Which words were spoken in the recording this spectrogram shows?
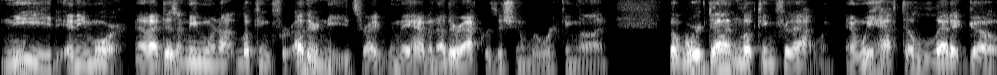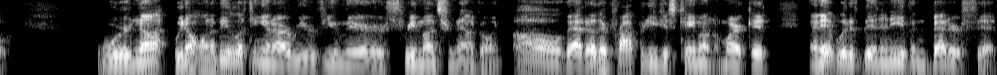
need anymore. Now that doesn't mean we're not looking for other needs, right? We may have another acquisition we're working on, but we're done looking for that one, and we have to let it go we're not we don't want to be looking in our rear view mirror three months from now going oh that other property just came on the market and it would have been an even better fit.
